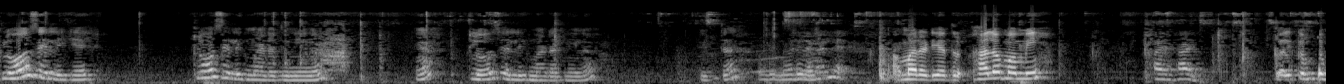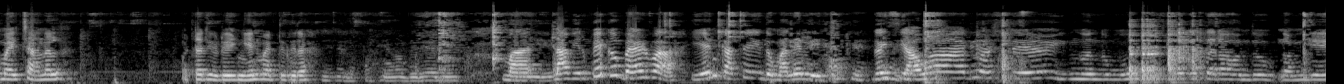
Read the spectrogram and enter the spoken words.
ಕ್ಲೋಸ್ ಎಲ್ಲಿಗೆ? ಕ್ಲೋಸ್ ಎಲ್ಲಿಗೆ ಮಾಡೋದು ನೀನು? ಕ್ಲೋಸ್ ಎಲ್ಲಿಗೆ ಮಾಡೋದು ನೀನು? ಇಷ್ಟ? ಅಮ್ಮ ರೆಡಿ ಆದ್ರು. Hello mummy. Hi hi welcome to my channel are you doing ಏನ್ ಮಾಡ್ತಿದ್ದೀರಾ? ನಾವ್ ಇರ್ಬೇಕು ಬೇಡ್ವಾ? ಏನ್ ಕಥೆ ಇದು ಮನೇಲಿ ಗೈಸ್ ಯಾವಾಗ್ಲೂ ಅಷ್ಟೇ ಹಿಂಗೊಂದು ಮೂರು ತರ ಒಂದು ನಮ್ಗೆ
